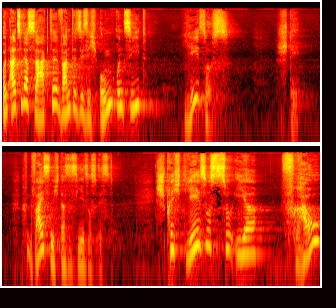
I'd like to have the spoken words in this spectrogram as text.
Und als sie das sagte, wandte sie sich um und sieht Jesus stehen und weiß nicht, dass es Jesus ist. Spricht Jesus zu ihr, Frau,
